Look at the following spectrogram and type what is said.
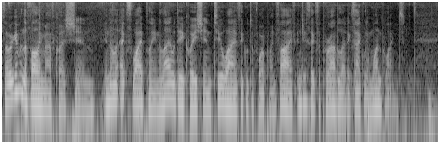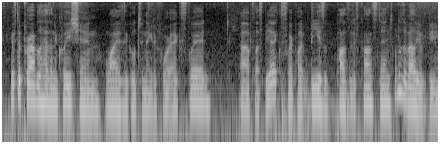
So we're given the following math question. In the xy plane, a line with the equation 2y is equal to 4.5 intersects a parabola at exactly one point. If the parabola has an equation y is equal to negative 4x squared uh, plus bx, where b is a positive constant, what is the value of b?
